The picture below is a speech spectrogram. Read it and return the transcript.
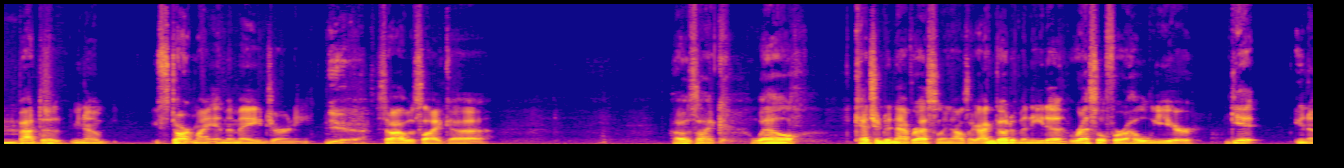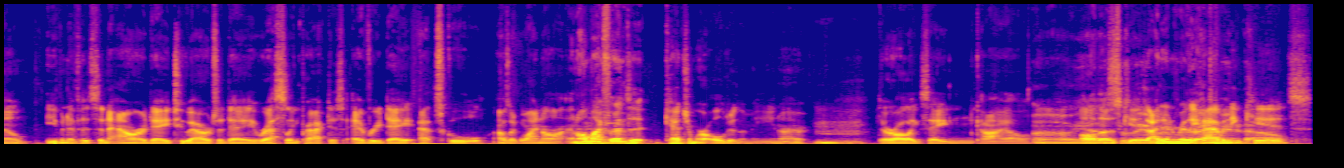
Mm. about to you know start my MMA journey. Yeah. So I was like uh I was like well Ketchum didn't have wrestling. I was like I can go to Veneta wrestle for a whole year, get you know even if it's an hour a day, two hours a day wrestling practice every day at school. I was like why not? And all my Yeah. friends at Ketchum were older than me. You know Mm. They're all like Zayden, Kyle, Oh, yeah. all those so kids. I didn't really have any out. kids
